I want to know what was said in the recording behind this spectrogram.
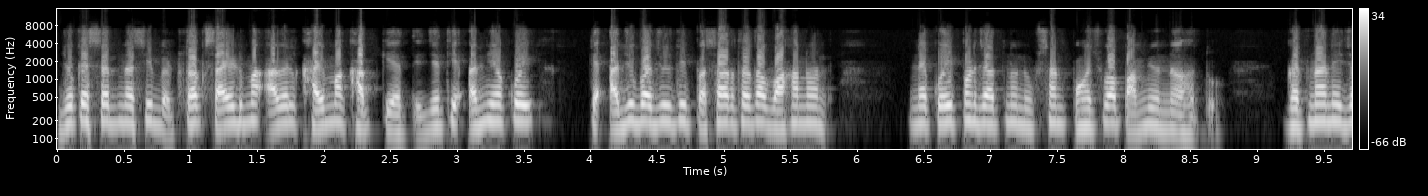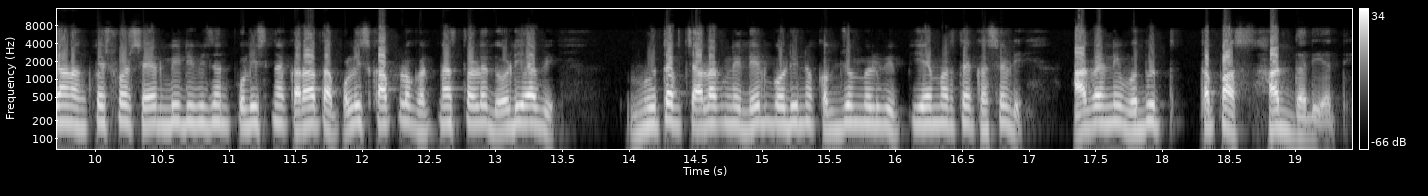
જો કે સદનસીબે ટ્રક સાઈડમાં આવેલ ખાઈમાં ખાબકી હતી, જેથી અન્ય કોઈ કે આજુબાજુથી પસાર થતા વાહનોને કોઈ પણ જાતનું નુકસાન પહોંચવા પામ્યું ન હતું. ઘટનાની જાણ અંકલેશ્વર શહેર બી ડિવિઝન પોલીસને કરાતા પોલીસ કાફલો ઘટના સ્થળે દોડી આવી. મૃતક ચાલકની ડેડ બોડીનો કબજો મેળવી પીએમ અર્થે ખસેડી આગળની વધુ તપાસ હાથ ધરી હતી.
